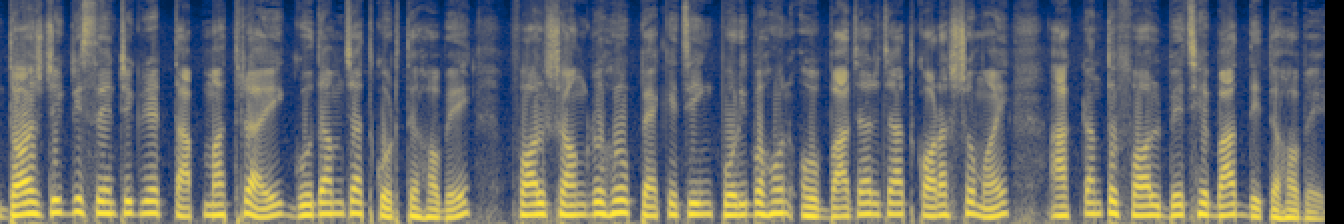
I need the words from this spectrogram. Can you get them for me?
দশ ডিগ্রি সেন্টিগ্রেড তাপমাত্রায় গুদামজাত করতে হবে। ফল সংগ্রহ, প্যাকেজিং, পরিবহন ও বাজারজাত করার সময় আক্রান্ত ফল বেছে বাদ দিতে হবে।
